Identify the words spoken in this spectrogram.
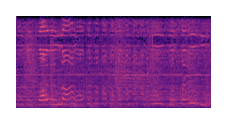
because that is not the baby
